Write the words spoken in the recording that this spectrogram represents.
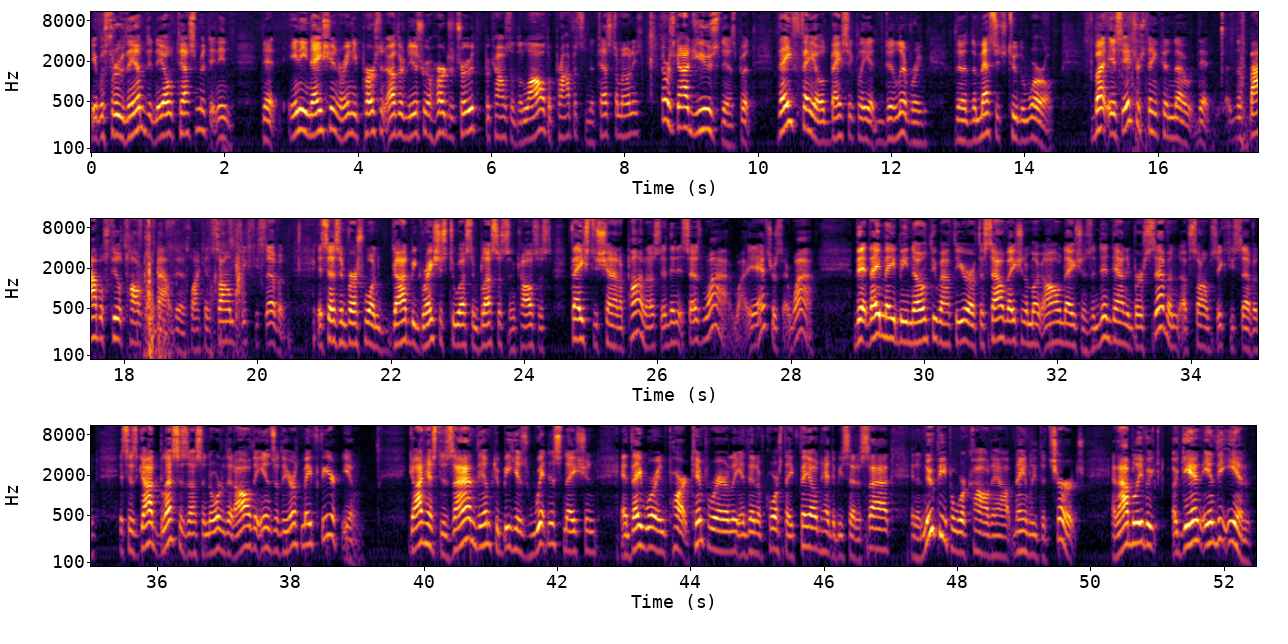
it was through them that the Old Testament that, in, that any nation or any person other than Israel heard the truth because of the law, the prophets, and the testimonies. In other words, God used this, but they failed basically at delivering the, the message to the world. But it's interesting to note that the Bible still talks about this, like in Psalm 67. It says in verse 1, God be gracious to us and bless us and cause his face to shine upon us. And then it says, why? Why? It answers that. Why? that they may be known throughout the earth, the salvation among all nations. And then down in verse 7 of Psalm 67, it says, God blesses us in order that all the ends of the earth may fear him. God has designed them to be his witness nation, and they were in part temporarily, and then, of course, they failed and had to be set aside, and a new people were called out, namely the church. And I believe, again, in the end,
